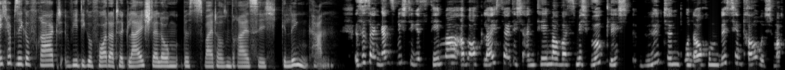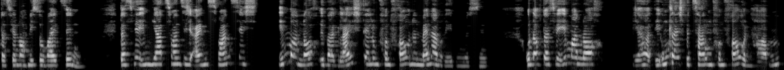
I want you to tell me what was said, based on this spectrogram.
Ich habe sie gefragt, wie die geforderte Gleichstellung bis 2030 gelingen kann. Es ist ein ganz wichtiges Thema, aber auch gleichzeitig ein Thema, was mich wirklich wütend und auch ein bisschen traurig macht, dass wir noch nicht so weit sind. Dass wir im Jahr 2021 immer noch über Gleichstellung von Frauen und Männern reden müssen. Und auch, dass wir immer noch, ja, die Ungleichbezahlung von Frauen haben.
